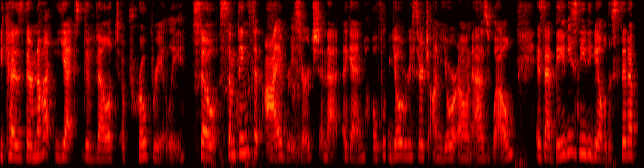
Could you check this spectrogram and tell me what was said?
because they're not yet developed appropriately. So some things that I've researched and that again, hopefully you'll research on your own as well, is that babies need to be able to sit up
